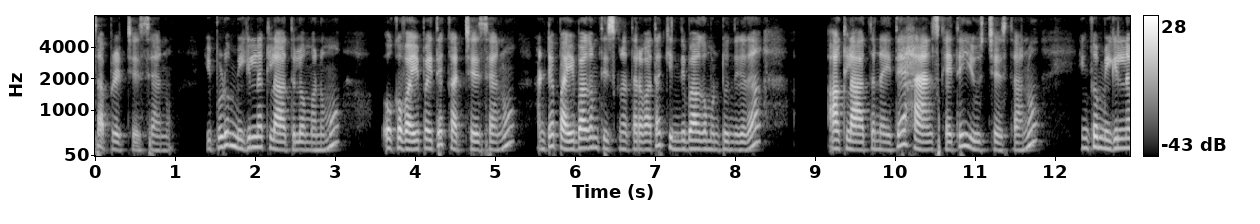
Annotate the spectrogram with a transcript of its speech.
సపరేట్ చేశాను. ఇప్పుడు మిగిలిన క్లాత్లో మనము ఒక వైపు అయితే కట్ చేశాను. అంటే పై భాగం తీసుకున్న తర్వాత కింది భాగం ఉంటుంది కదా ఆ క్లాత్ని అయితే హ్యాండ్స్కి అయితే యూజ్ చేస్తాను. ఇంకా మిగిలిన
